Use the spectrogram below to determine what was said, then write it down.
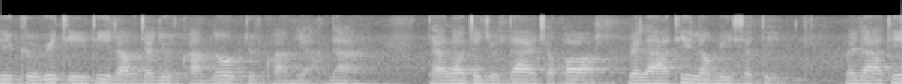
นี่คือวิธีที่เราจะหยุดความโลภหยุดความอยากได้ แต่เราจะหยุดได้เฉพาะเวลาที่เรามีสติ เวลาที่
